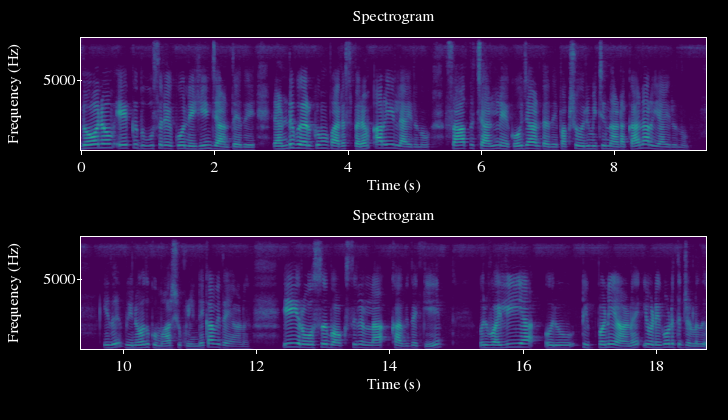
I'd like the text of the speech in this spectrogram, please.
ദോനോം ഏക്ക് ദൂസരേക്കോ നെഹീൻ ജാൻതേത്. രണ്ടു പേർക്കും പരസ്പരം അറിയില്ലായിരുന്നു. സാത്ത് ചലനേക്കോ ജാൻതത്. പക്ഷെ ഒരുമിച്ച് നടക്കാൻ അറിയായിരുന്നു. ഇത് വിനോദ് കുമാർ ശുക്ലിൻ്റെ കവിതയാണ് ഈ റോസ് ബോക്സിലുള്ള കവിതയ്ക്ക് ഒരു വലിയ ഒരു ടിപ്പണിയാണ് ഇവിടെ കൊടുത്തിട്ടുള്ളത്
